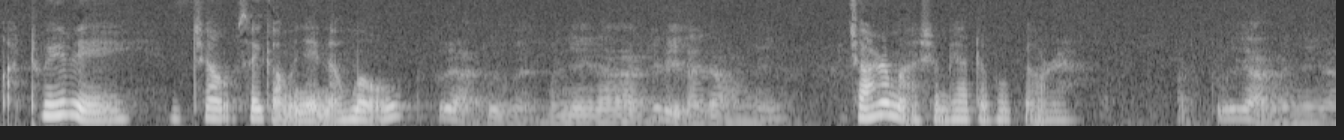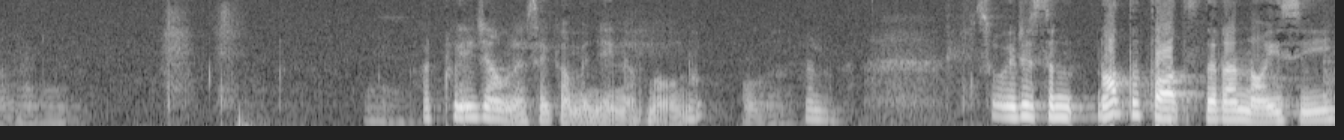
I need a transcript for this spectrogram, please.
Atwiri. ကြောင့်စိတ်ကမငြိမ်တော့မဟုတ်ဘူးတွေ့ရတွေ့ပဲမငြိမ်တာကကိလေသာကြောင့်မငြိမ်ဂျာရမှာရှင်ဘုရားတခုပြောတယ်တွေ့ရမငြိမ်တာမဟုတ်ဘူးအတွေးကြောင့်လည်းစိတ်ကမငြိမ်တာမဟုတ်နော်ဟုတ်တယ် So it is not the thoughts that are noisy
